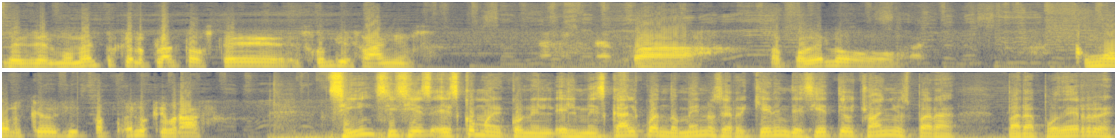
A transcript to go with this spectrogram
Desde el momento que lo planta usted son 10 años. Para poderlo, ¿cómo le quiero decir? Para poderlo quebrar. Sí, sí, sí, es, es como con el, el mezcal cuando menos se requieren de 7, 8 años para, para poder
